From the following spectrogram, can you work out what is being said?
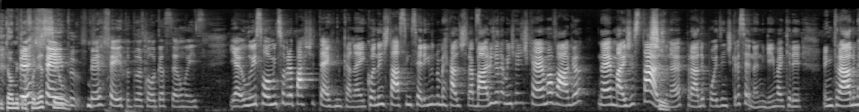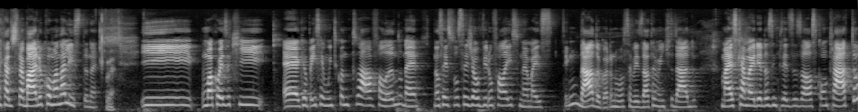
Então o microfone é seu. Perfeito, perfeita a tua colocação, Luiz. E aí, o Luiz falou muito sobre a parte técnica, né? E quando a gente está se inserindo no mercado de trabalho, geralmente a gente quer uma vaga, né, mais de estágio, Sim. né? Pra depois a gente crescer, né? Ninguém vai querer entrar no mercado de trabalho como analista, né? É. E uma coisa que, é, que eu pensei muito quando tu tava falando, né? Não sei se vocês já ouviram falar isso, né? Mas tem um dado, agora não vou saber exatamente o dado, mas que a maioria das empresas elas contratam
